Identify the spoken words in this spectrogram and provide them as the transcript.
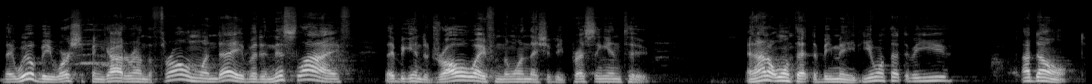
they will be worshiping God around the throne one day, but in this life, they begin to draw away from the one they should be pressing into. And I don't want that to be me. Do you want that to be you? I don't.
